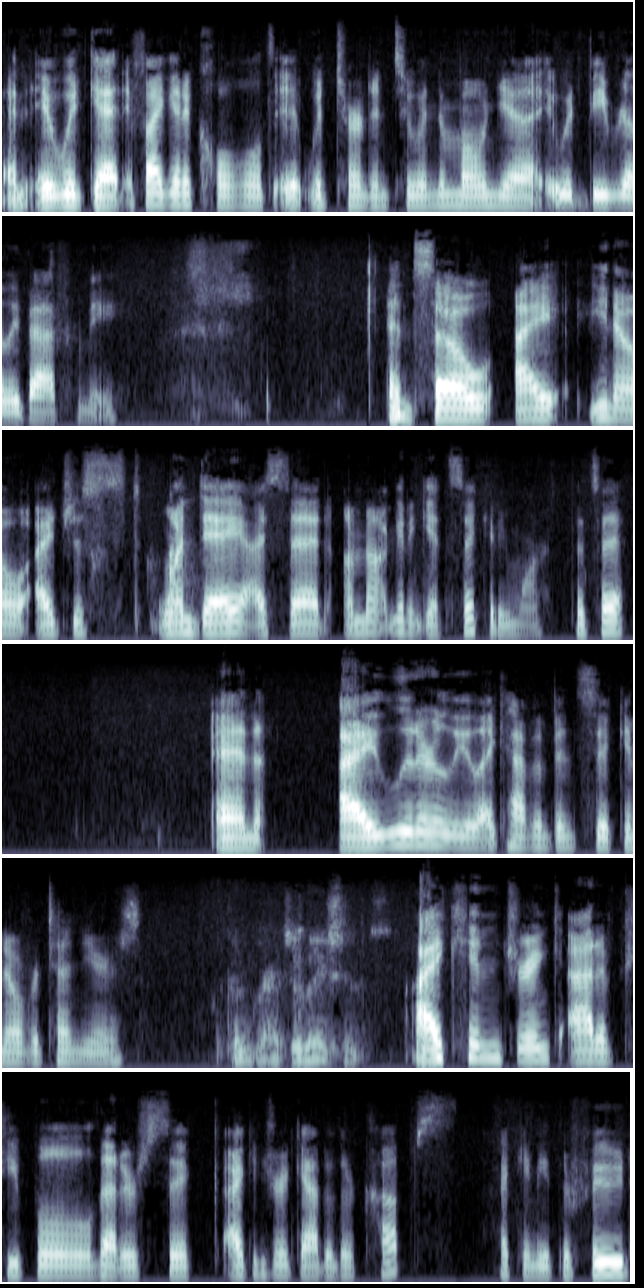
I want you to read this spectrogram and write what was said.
and it would get if I get a cold, it would turn into a pneumonia. It would be really bad for me. And so I, you know, I just one day I said I'm not going to get sick anymore. That's it. And I literally like haven't been sick in over 10 years. Congratulations. I can drink out of people that are sick. I can drink out of their cups. I can eat their food.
